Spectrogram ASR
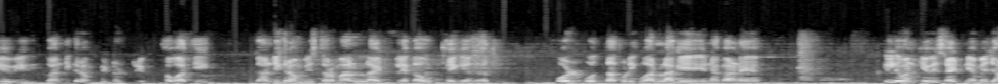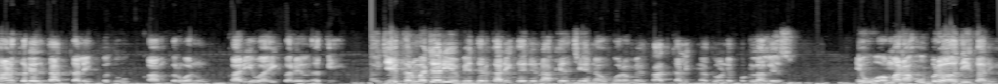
કેવી ગાંધીગ્રામ પીટર ટ્રીપ થવાથી ગાંધીગ્રામ વિસ્તારમાં લાઇટ બ્લેકઆઉટ થઈ ગયેલ હતું. ફોલ્ટ પહોંચતા થોડીક વાર લાગે, એના કારણે ઇલેવન કેવી સાઇટની અમે જાણ કરેલ, તાત્કાલિક બધું કામ કરવાનું કાર્યવાહી કરેલ હતી. જે કર્મચારીએ બેદરકારી કરીને રાખેલ છે, એના ઉપર અમે તાત્કાલિકના ધોરણે પગલાં લેશું. એવું અમારા ઉપર અધિકારી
